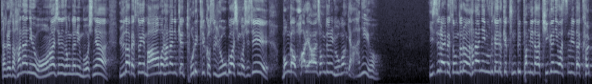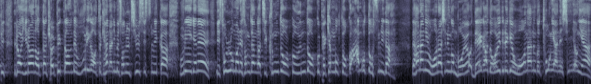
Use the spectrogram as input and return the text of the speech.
자, 그래서 하나님이 원하시는 성전이 무엇이냐? 유다 백성의 마음을 하나님께 돌이킬 것을 요구하신 것이지 뭔가 화려한 성전을 요구한 게 아니에요. 이스라엘 백성들은 하나님 우리가 이렇게 궁핍합니다. 기근이 왔습니다. 결핍 이러 이러한 어떤 결핍 가운데 우리가 어떻게 하나님의 전을 지을 수 있습니까? 우리에게는 이 솔로몬의 성장 같이 금도 없고 은도 없고 백향목도 없고 아무것도 없습니다. 하나님이 원하시는 건 뭐예요? 내가 너희들에게 원하는 것 통해하는 심령이야.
